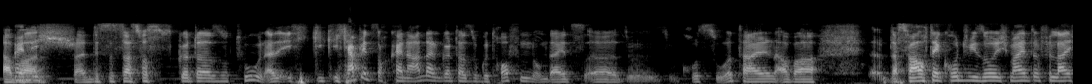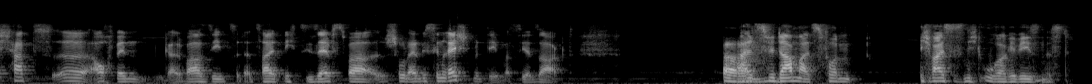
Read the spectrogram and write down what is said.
Aber ich- anscheinend ist das, was Götter so tun. Also ich, ich, ich habe jetzt noch keine anderen Götter so getroffen, um da jetzt äh, so, so groß zu urteilen, aber äh, das war auch der Grund, wieso ich meinte, vielleicht hat, äh, auch wenn Galvasi zu der Zeit nicht sie selbst war, schon ein bisschen recht mit dem, was sie jetzt sagt. ähm, als wir damals von, ich weiß es nicht, Ura gewesen ist,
